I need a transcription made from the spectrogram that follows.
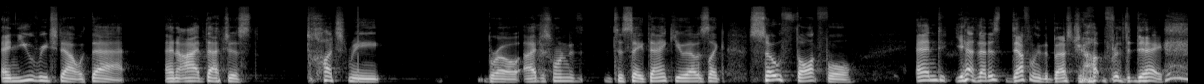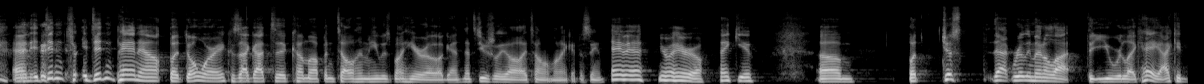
And you reached out with that. And I that just touched me, bro. I just wanted to say thank you. That was like so thoughtful. And yeah, that is definitely the best job for the day. And it didn't it didn't pan out, but don't worry, because I got to come up and tell him he was my hero again. That's usually all I tell him when I get to see him. Hey man, you're my hero. Thank you. Um, but just that really meant a lot that you were like, hey, I could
